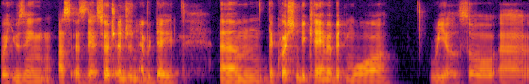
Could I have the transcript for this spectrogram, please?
were using us as their search engine every day, um, the question became a bit more real. So uh,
